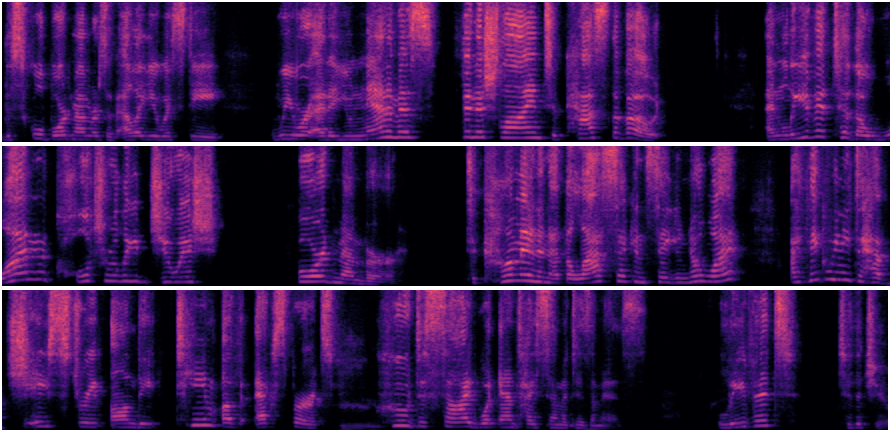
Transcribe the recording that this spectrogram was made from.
the school board members of LAUSD we were at a unanimous finish line to pass the vote and leave it to the one culturally Jewish board member to come in and at the last second say, you know what? I think we need to have J Street on the team of experts mm. who decide what anti Semitism is. Leave it to the Jew.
